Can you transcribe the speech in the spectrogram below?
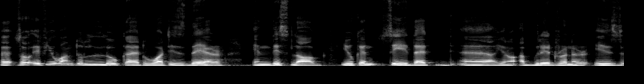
Uh, so if you want to look at what is there in this log, you can see that uh, you know upgrade runner is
